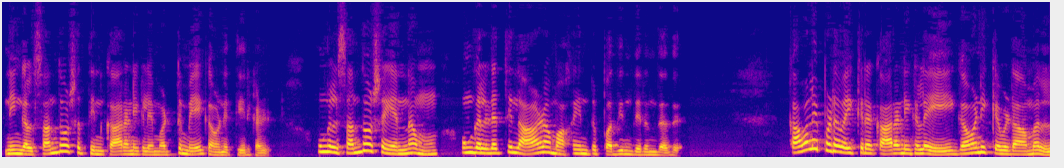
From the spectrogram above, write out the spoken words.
நீங்கள் சந்தோஷத்தின் காரணிகளை மட்டுமே கவனித்தீர்கள். உங்கள் சந்தோஷ எண்ணம் உங்களிடத்தில் ஆழமாக இன்று பதிந்திருந்தது. கவலைப்பட வைக்கிற காரணிகளை கவனிக்க விடாமல்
